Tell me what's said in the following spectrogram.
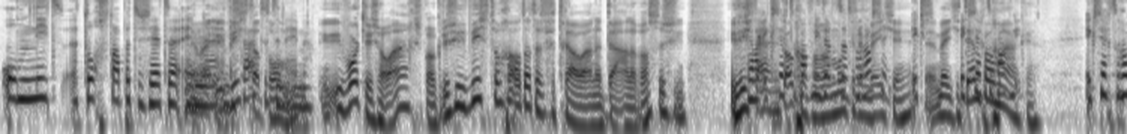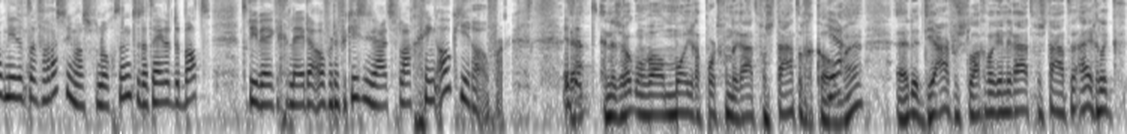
om niet uh, toch stappen te zetten en ja, uh, besluiten te nemen. U, u, wordt dus al aangesproken, dus u wist toch al dat het vertrouwen aan het dalen was. Dus u, u wist ja, eigenlijk ook al van we moeten een beetje, ik, een beetje tempo maken. Ik zeg toch ook niet dat het een verrassing was vanochtend. Dat hele debat drie weken geleden over de verkiezingsuitslag ging ook hierover. Ja, het, en er is ook nog wel een mooi rapport van de Raad van State gekomen. Ja. Uh, het jaarverslag waarin de Raad van State eigenlijk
